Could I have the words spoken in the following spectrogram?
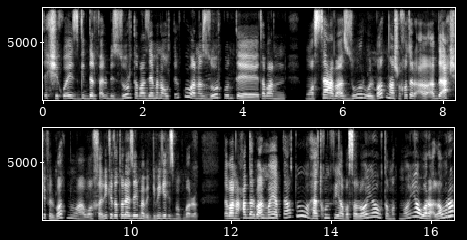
تحشي كويس جدًا في قلب الزور، طبعًا زي ما أنا قُلت لكم أنا الزور كنت طبعًا موسّعة بقى الزور والبطن عشان خاطر أبدأ أحشي في البطن و واخلّيه كده طالع زي ما بتجيبيه جاهز من برّه. طبعًا هاحضّر بقى المَيّة بتاعته، هتكون فيها بصلاية وطماطماية وورق لورا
